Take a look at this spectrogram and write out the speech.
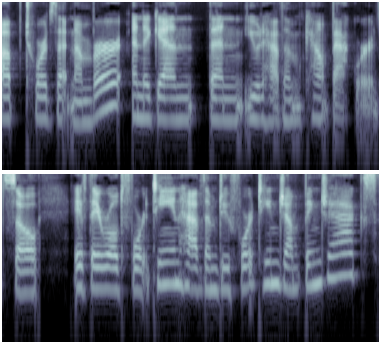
up towards that number. And again, then you would have them count backwards. So if they rolled 14, have them do 14 jumping jacks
